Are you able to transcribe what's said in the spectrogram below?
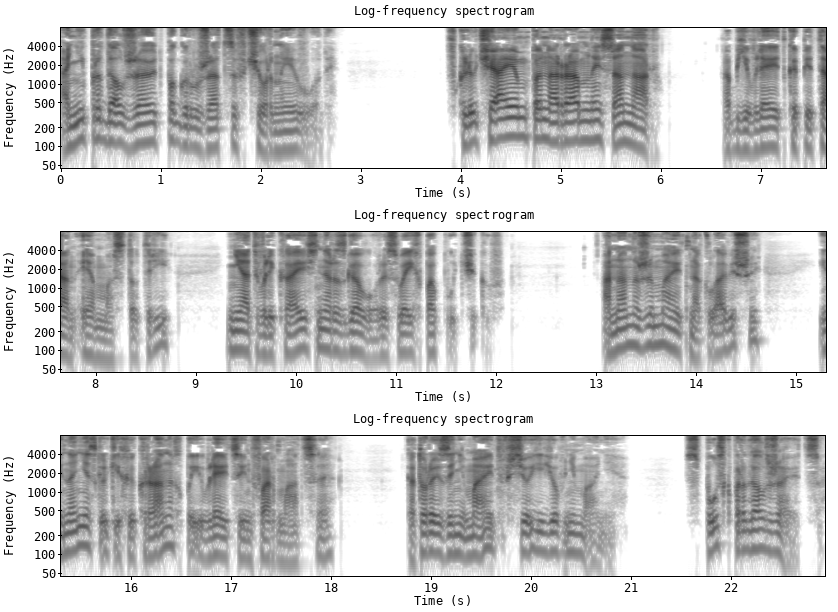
они продолжают погружаться в черные воды. «Включаем панорамный сонар», — объявляет капитан Эмма-103, не отвлекаясь на разговоры своих попутчиков. Она нажимает на клавиши, и на нескольких экранах появляется информация, которая занимает все ее внимание. Спуск продолжается.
